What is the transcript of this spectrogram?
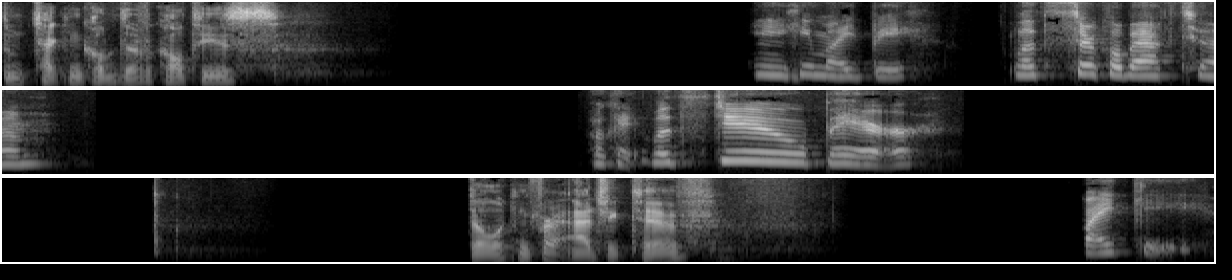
some technical difficulties? He he might be. Let's circle back to him. Okay, let's do bear. Still looking for an adjective. Spiky.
